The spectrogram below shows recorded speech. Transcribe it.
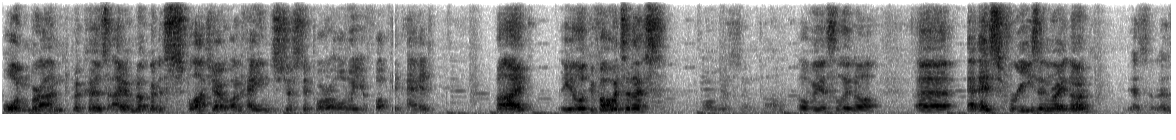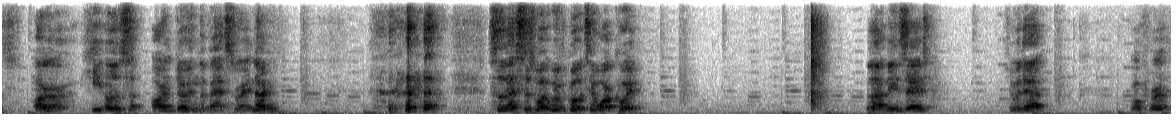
on brand, because I am not going to splash out on Heinz just to pour it over your fucking head. But aye, are you looking forward to this? Obviously not. Obviously not. Uh, it is freezing right now. Yes, it is. Our heaters aren't doing the best right now. so this is what we've got to work with. With that being said, should we do it? Go for it.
